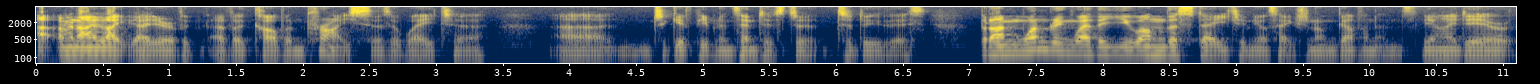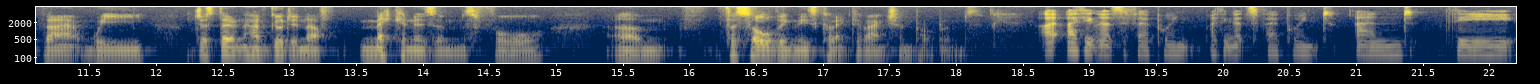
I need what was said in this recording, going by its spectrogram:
I, mean, I like the idea of a, of a carbon price as a way to uh, to give people incentives to to do this. But I'm wondering whether you understate in your section on governance the idea that we just don't have good enough mechanisms for um, for solving these collective action problems. I, I, think that's a fair point. I think that's a fair point. And the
